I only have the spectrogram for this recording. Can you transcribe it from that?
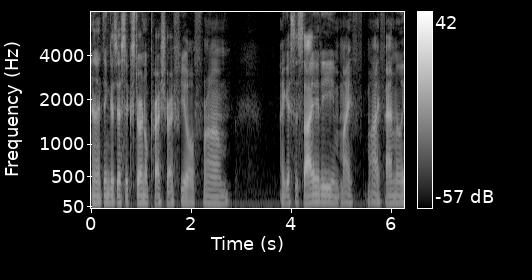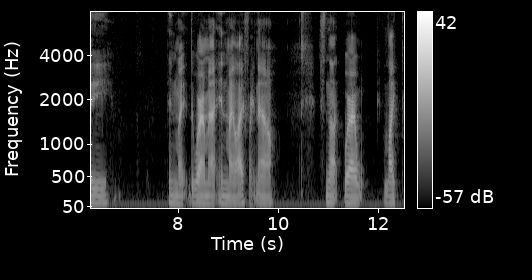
and I think it's just external pressure I feel from, I guess, society, my my family, in my where I'm at in my life right now. It's not where I like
